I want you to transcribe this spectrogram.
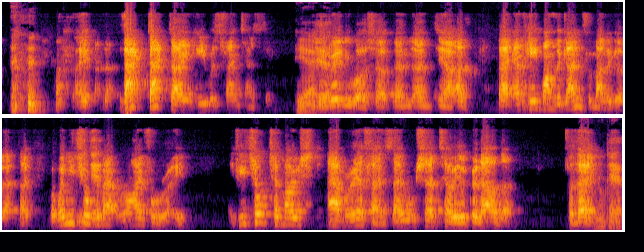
that that day he was fantastic. Yeah. He really was, uh, and, and you know, and, and he won the game for Malaga that day. But when you talk did. about rivalry, if you talk to most Almeria fans, they will say- tell you Granada for them Okay. Yeah,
